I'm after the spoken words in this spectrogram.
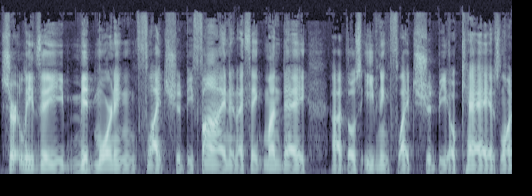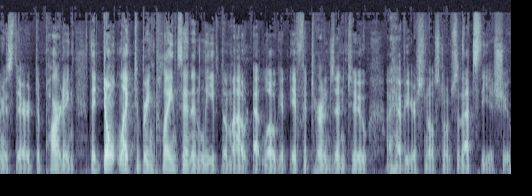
certainly the mid morning flight should be fine. And I think Monday, uh, those evening flights should be okay as long as they're departing. They don't like to bring planes in and leave them out at Logan if it turns into a heavier snowstorm. So that's the issue.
